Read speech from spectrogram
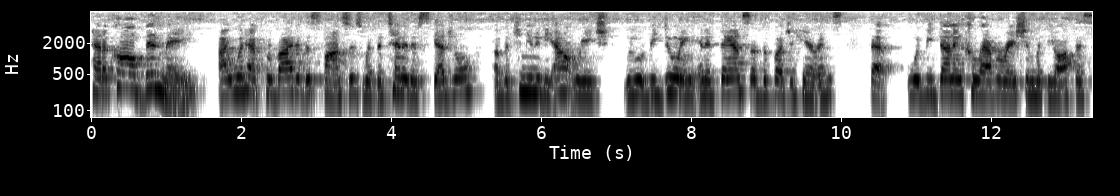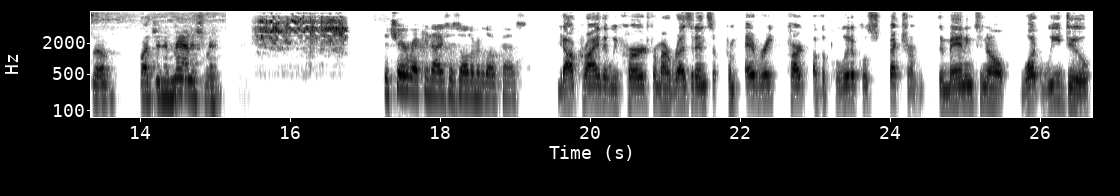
Had a call been made, I would have provided the sponsors with the tentative schedule of the community outreach we would be doing in advance of the budget hearings that would be done in collaboration with the Office of Budget and Management. The chair recognizes Alderman Lopez. The outcry that we've heard from our residents from every part of the political spectrum demanding to know what we do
